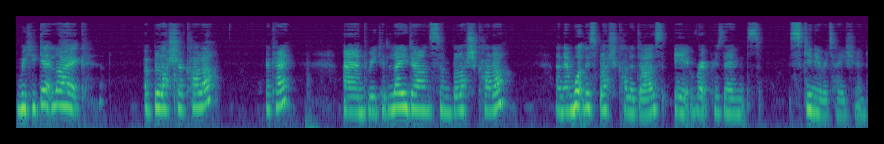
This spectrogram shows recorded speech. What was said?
We could get like a blusher colour, okay? And we could lay down some blush colour. And then what this blush colour does, it represents skin irritation.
